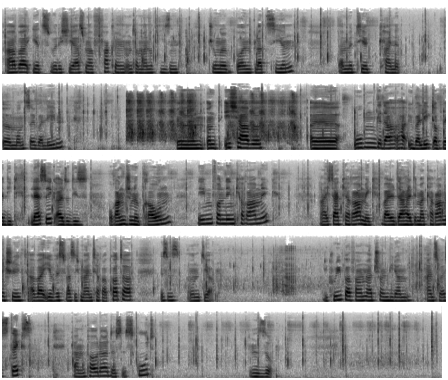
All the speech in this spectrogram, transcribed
Aber jetzt würde ich hier erstmal Fackeln unter meinen riesen Dschungelbäumen platzieren. Damit hier keine äh, Monster überleben. Ähm, und ich habe äh, oben gedacht, überlegt, ob wir die Classic, also dieses orangene Braun, nehmen von den Keramik. Ah, ich sag Keramik, weil da halt immer Keramik steht, aber ihr wisst, was ich meine. Terrakotta ist es und ja. Die Creeper Farm hat schon wieder ein, zwei Stacks. Gunpowder, das ist gut. So.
